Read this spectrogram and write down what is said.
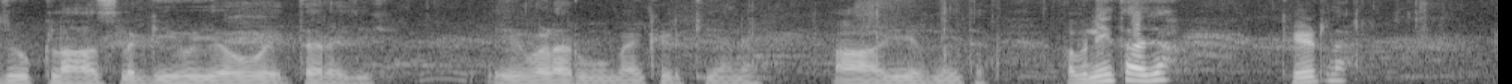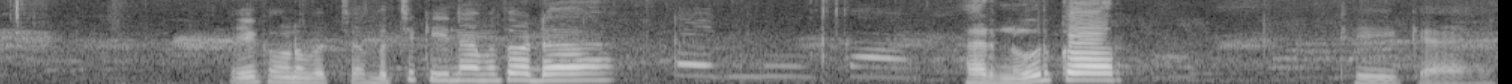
ਜੋ ਕਲਾਸ ਲੱਗੀ ਹੋਈ ਆ, ਉਹ ਇੱਧਰ ਹੈ ਜੀ। ਇਹ ਵਾਲਾ ਰੂਮ ਹੈ, ਖਿੜਕੀਆਂ ਨੇ। ਆ ਗਈ ਅਵਨੀਤ। ਅਵਨੀਤ ਆ ਜਾ, ਖੇਡ ਲੈ। ਇਹ ਕੌਣ ਬੱਚਾ? ਬੱਚੇ ਕੀ ਨਾਮ ਹੈ ਤੁਹਾਡਾ? ਹਰਨੂਰ ਕੌਰ। ਠੀਕ ਹੈ।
